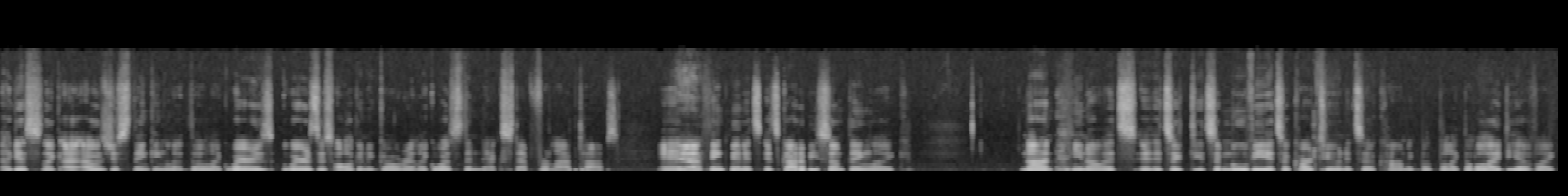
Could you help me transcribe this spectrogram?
I guess like I, I was just thinking though like where is where is this all gonna go right like what's the next step for laptops and Yeah. I think man it's it's got to be something like not you know it's it's a it's a movie it's a cartoon it's a comic book but like the whole idea of like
